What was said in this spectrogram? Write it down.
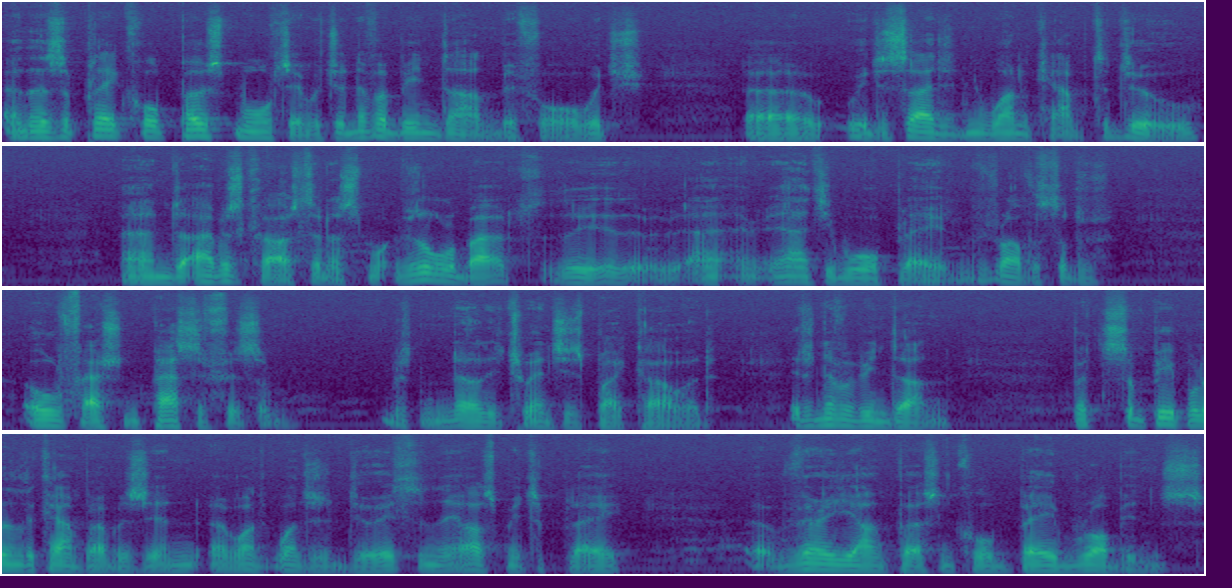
and there's a play called Post Mortem, which had never been done before, which uh, we decided in one camp to do. And I was cast in a small, it was all about the, the anti-war play. It was rather sort of old-fashioned pacifism written in the early 20s by Coward. It had never been done. But some people in the camp I was in uh, wanted to do it, and they asked me to play a very young person called Babe Robbins,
